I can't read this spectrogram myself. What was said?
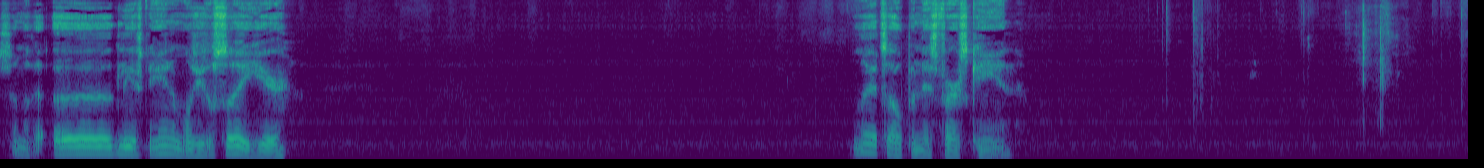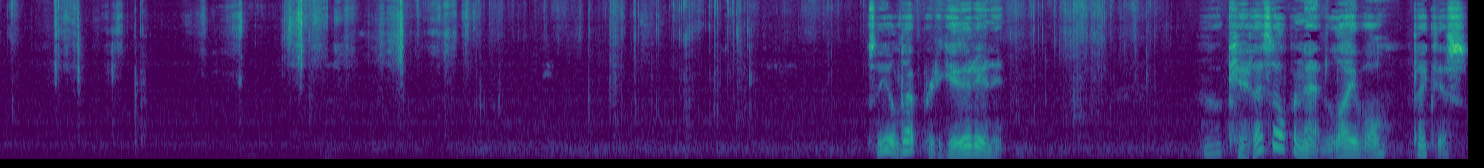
Some of the ugliest animals you'll see here. Let's open this first can. Sealed up pretty good, isn't it? Okay, let's open that label. Take this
